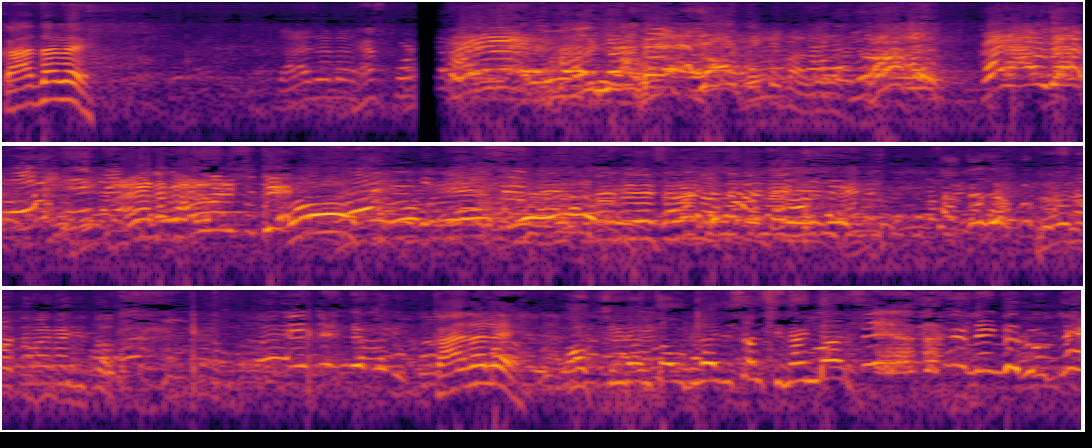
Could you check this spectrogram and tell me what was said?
काय झालंय? काय झालंय? ऑक्सिजनचा उडला दिसल सिलेंडर. सिलेंडर उडले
